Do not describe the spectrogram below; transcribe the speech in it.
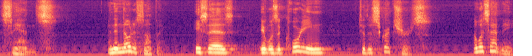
sins. And then notice something. He says, it was according to the scriptures. Now, what's that mean?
